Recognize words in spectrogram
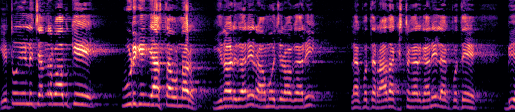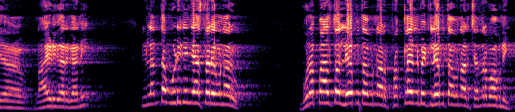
ఎటు వీళ్ళు చంద్రబాబుకి ఊడిగిం చేస్తూ ఉన్నారు? ఈనాడు కానీ రామోజీరావు కానీ లేకపోతే రాధాకృష్ణ గారు కానీ లేకపోతే బి- నాయుడు గారు కానీ వీళ్ళంతా ఊడిగం చేస్తారే ఉన్నారు. గుణపాలతో లేపుతా ఉన్నారు ప్రొక్లైన్ పెట్టి లేపుతా ఉన్నారు చంద్రబాబుని.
